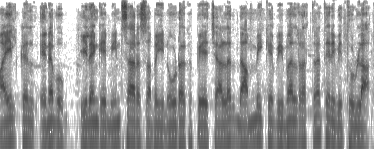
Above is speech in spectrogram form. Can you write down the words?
மைல்கல் எனவும் இலங்கை மின்சார சபையின் ஊடக பேச்சு பேச்சாளர் தம்மிக்க விமல் ரத்ன தெரிவித்துள்ளார்.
